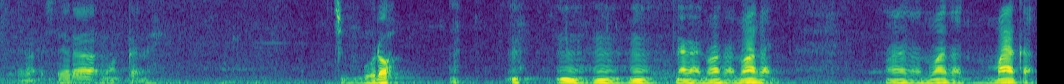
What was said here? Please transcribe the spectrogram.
Serak-serak makan nih. Cemburu. Hmm, hmm, hmm, hmm. Makan, makan, makan. Makan, makan, makan.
